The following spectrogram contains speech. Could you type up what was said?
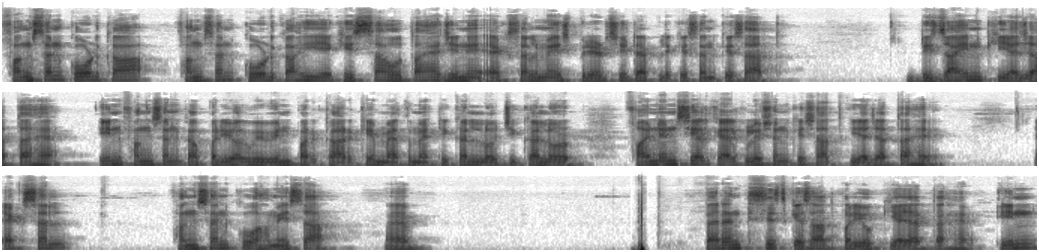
फ़ंक्शन कोड का फ़ंक्शन कोड का ही एक हिस्सा होता है, जिन्हें एक्सेल में स्प्रेडशीट एप्लीकेशन के साथ डिज़ाइन किया जाता है। इन फ़ंक्शन का प्रयोग विभिन्न प्रकार के मैथमेटिकल, लॉजिकल और फाइनेंशियल कैलकुलेशन के साथ किया जाता है। एक्सल फ़ंक्शन को हमेशा पैरेंथिसिस के साथ प्रयोग किया जाता है। इन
